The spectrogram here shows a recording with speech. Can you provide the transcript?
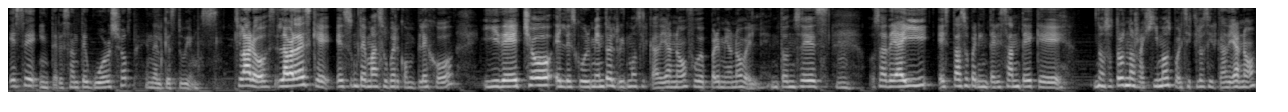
ese interesante workshop en el que estuvimos. Claro, la verdad es que es un tema súper complejo y de hecho el descubrimiento del ritmo circadiano fue premio Nobel. Entonces, mm. o sea, de ahí está súper interesante que nosotros nos regimos por el ciclo circadiano,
